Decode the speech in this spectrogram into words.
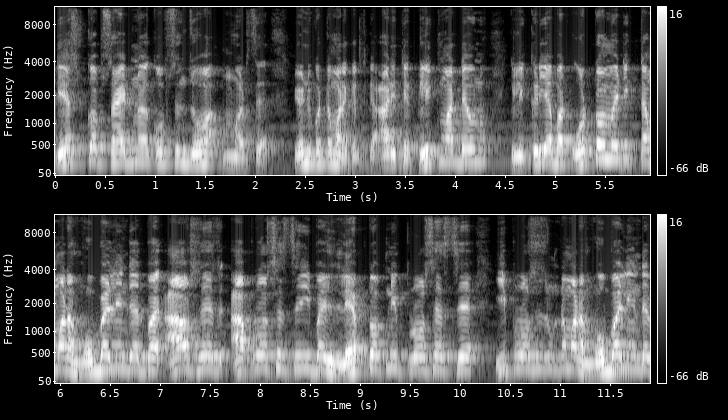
ડેસ્કટોપ સાઇડનો એક ઓપ્શન જોવા મળશે. એની પર તમારે આ રીતે ક્લિક મારી દેવાનું. ક્લિક કર્યા બાદ ઓટોમેટિક તમારા મોબાઈલની અંદર ભાઈ આ પ્રોસેસ આ પ્રોસેસ છે એ ભાઈ લેપટોપની પ્રોસેસ છે. એ પ્રોસેસ હું તમારા મોબાઈલની અંદર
